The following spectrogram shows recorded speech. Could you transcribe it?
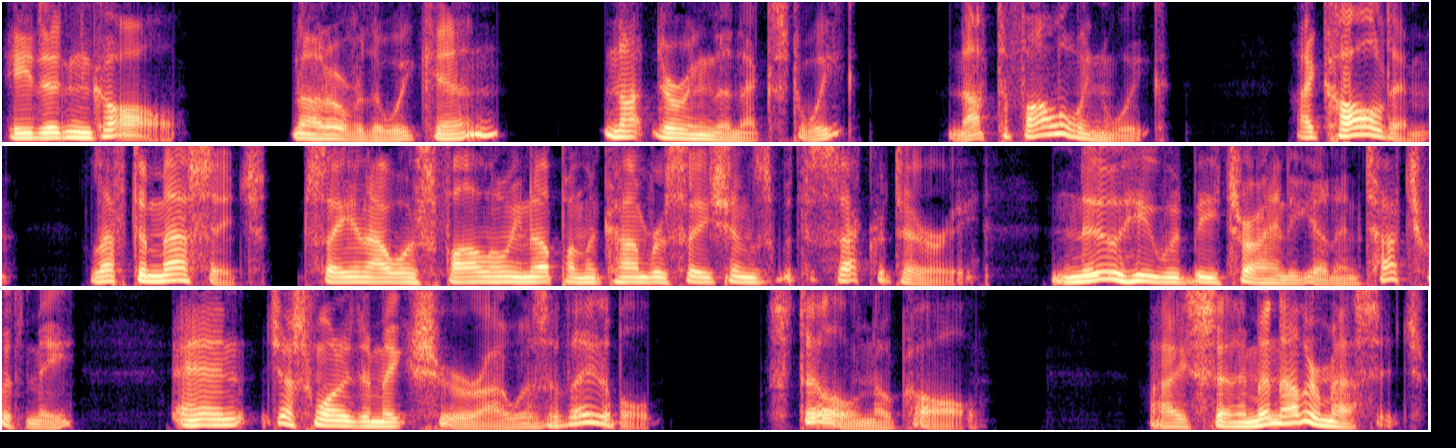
He didn't call. Not over the weekend, not during the next week, not the following week. I called him, left a message saying I was following up on the conversations with the secretary, knew he would be trying to get in touch with me, and just wanted to make sure I was available. Still no call. I sent him another message.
